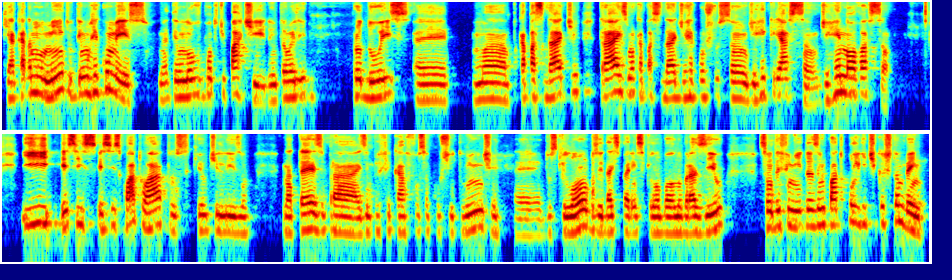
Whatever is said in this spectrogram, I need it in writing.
que a cada momento tem um recomeço, né, tem um novo ponto de partida. Então ele produz é, uma capacidade, traz uma capacidade de reconstrução, de recriação, de renovação. E esses, esses quatro atos que eu utilizo na tese para exemplificar a força constituinte é, dos quilombos e da experiência quilombola no Brasil são definidas em quatro políticas também.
